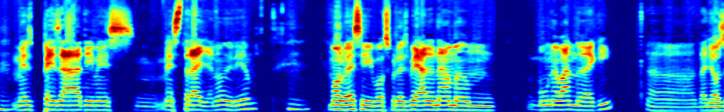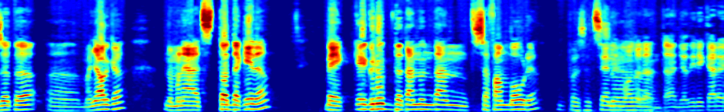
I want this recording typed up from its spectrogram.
Mm. més pesat i més, més tralla, no, diríem? Mm. Molt bé, si vos pareix bé, ara anem amb una banda d'aquí, eh, de Lloseta, a Mallorca, anomenats Tot de Queda. Bé, aquest grup de tant en tant se fan veure per Sí, l'escena... molt de tant en tant. Jo diria que ara,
